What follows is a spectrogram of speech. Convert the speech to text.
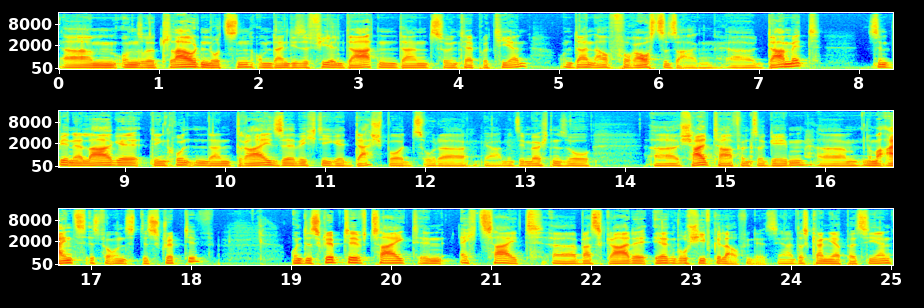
ähm, unsere Cloud nutzen, um dann diese vielen Daten dann zu interpretieren und dann auch vorauszusagen. Äh, damit sind wir in der Lage, den Kunden dann drei sehr wichtige Dashboards oder, ja, wenn Sie möchten, so äh, Schalttafeln zu geben. Ähm, Nummer eins ist für uns Descriptive. Und Descriptive zeigt in Echtzeit, äh, was gerade irgendwo schiefgelaufen ist. Ja, das kann ja passieren.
